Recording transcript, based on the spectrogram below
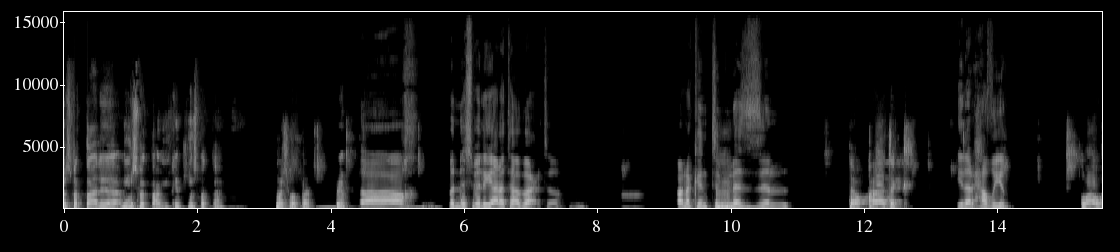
مش بطال مش بطال ممكن مش بطال مش بطال آخ بالنسبة لي أنا تابعته. أنا كنت مم. منزل توقعاتك؟ إلى الحضيض. واو. و...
